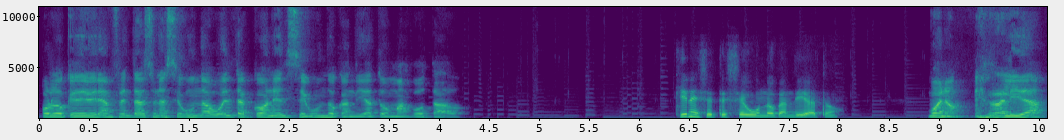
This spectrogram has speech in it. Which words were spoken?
por lo que deberá enfrentarse una segunda vuelta con el segundo candidato más votado. ¿Quién es este segundo candidato? Bueno, en realidad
